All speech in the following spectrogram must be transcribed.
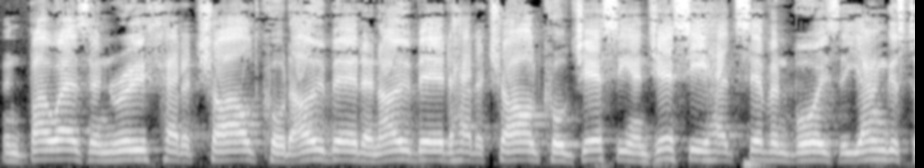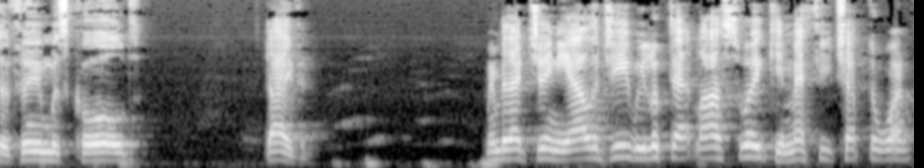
And Boaz and Ruth had a child called Obed and Obed had a child called Jesse and Jesse had seven boys, the youngest of whom was called David. Remember that genealogy we looked at last week in Matthew chapter one?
